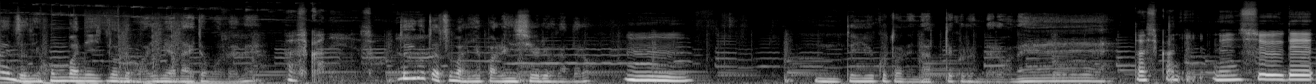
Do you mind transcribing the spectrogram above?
えずに本番に挑んでも意味はないと思うんだよね。確かにそう、ね、ということはつまりやっぱ練習量なんだろう。うんうん、っていうことになってくるんだろうね。確かに練習で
